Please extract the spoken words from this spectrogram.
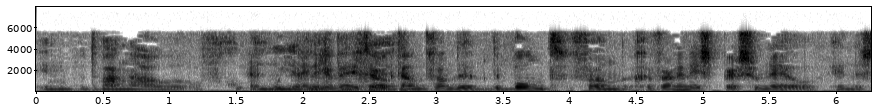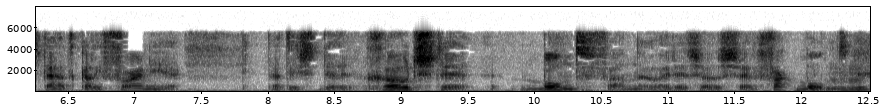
in bedwang houden of En, en je weet ook dan van de, de bond van gevangenispersoneel in de staat Californië. Dat is de grootste bond van, hoe heet het, zoals eh, vakbond. Mm -hmm.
